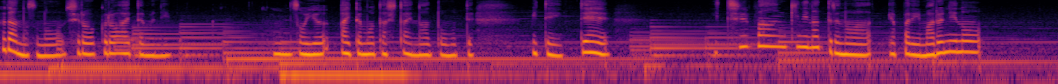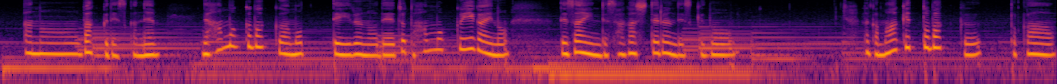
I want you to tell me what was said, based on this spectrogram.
普段のその白黒アイテムに、うん、そういうアイテムを足したいなと思って見ていて一番気になってるのはやっぱり丸二のあのー、バッグですかね。でハンモックバッグは持っているのでちょっとハンモック以外のデザインで探してるんですけどなんかマーケットバッグとか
